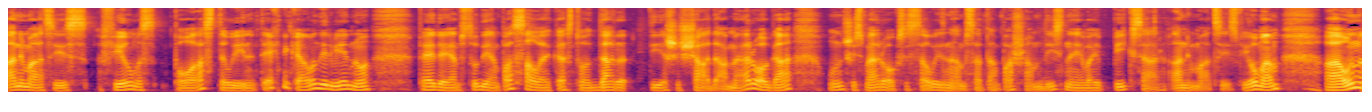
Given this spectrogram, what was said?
animācijas filmas plastelīna tehnikā un ir viena no pēdējām studijām pasaulē, kas to dara tieši šādā mērogā. Un šis mērogs ir salīdzināms ar tām pašām Disneja vai Pixar animācijas filmām. Un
